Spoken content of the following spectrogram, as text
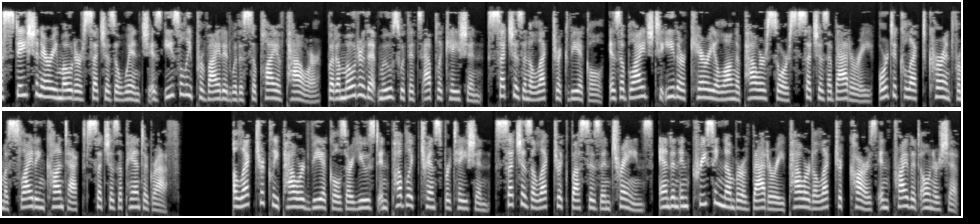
A stationary motor such as a winch is easily provided with a supply of power, but a motor that moves with its application, such as an electric vehicle, is obliged to either carry along a power source such as a battery, or to collect current from a sliding contact such as a pantograph. Electrically powered vehicles are used in public transportation, such as electric buses and trains, and an increasing number of battery-powered electric cars in private ownership.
